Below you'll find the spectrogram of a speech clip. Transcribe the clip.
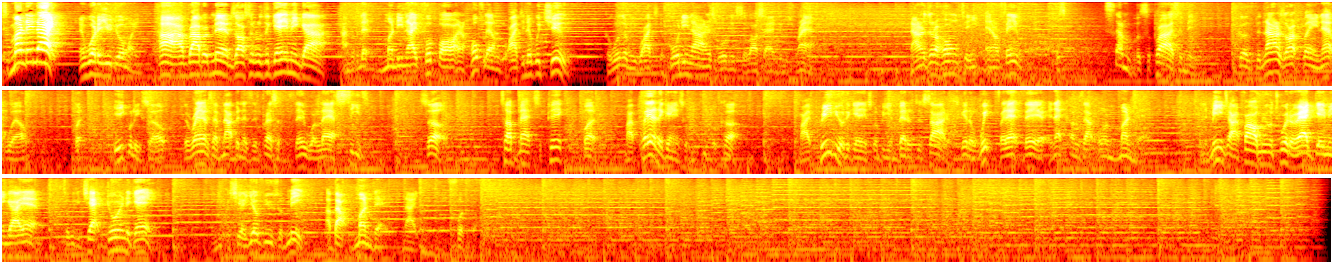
It's Monday night, and what are you doing? Hi, I'm Robert Mims, also known as the gaming guy. I'm looking at Monday Night Football, and hopefully I'm watching it with you. Because we're going to be watching the 49ers go against the Los Angeles Rams. Niners are the home team and our favorite. It's some of a surprise to me because the Niners aren't playing that well, but equally so, the Rams have not been as impressive as they were last season. So, tough match to pick, but my play of the game is going to be Cooper Kupp. My preview of the game is going to be in Bettors Insider. Get a week for that there, and that comes out on Monday. In the meantime, follow me on Twitter at GamingGuyM so we can chat during the game. And you can share your views with me about Monday night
